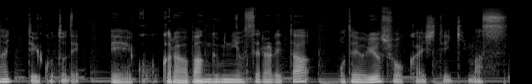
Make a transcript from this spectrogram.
はい、ということで、えー、ここからは番組に寄せられたお便りを紹介していきます。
